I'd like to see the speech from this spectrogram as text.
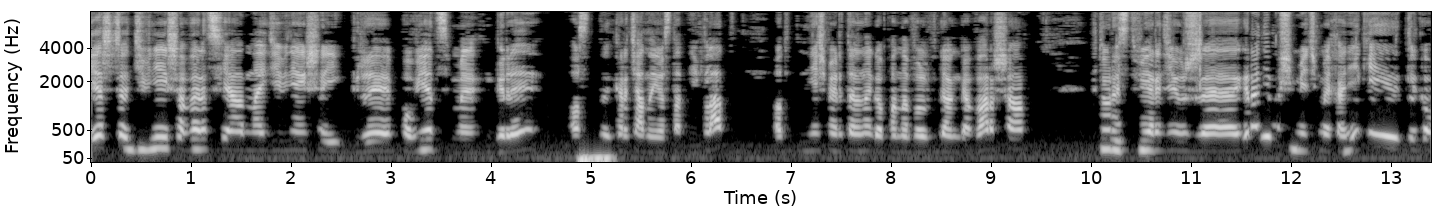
Jeszcze dziwniejsza wersja najdziwniejszej gry, powiedzmy, gry ost- karcianej ostatnich lat od nieśmiertelnego pana Wolfganga Warsza, który stwierdził, że gra nie musi mieć mechaniki, tylko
